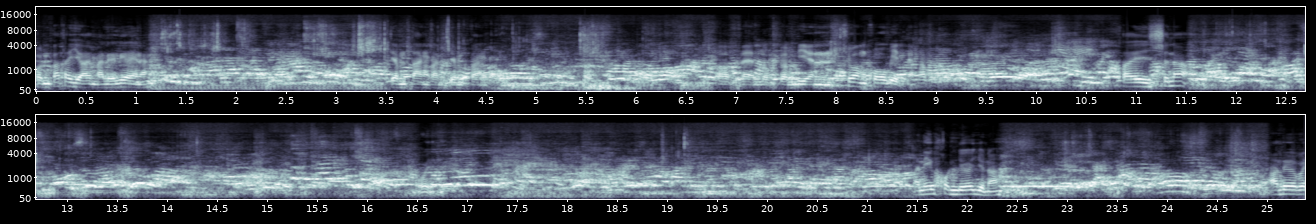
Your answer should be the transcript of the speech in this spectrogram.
คนก็ทยอยมาเรื่อยๆนะ เตรียมตังค์ก่อน เตรียมตังค์ก่อนรอแฟนลงทะเบียนช่วงโควิดนะครับไทยชนะ อ้ยอันนี้คนเยอะอยู่นะเอาเดินไป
